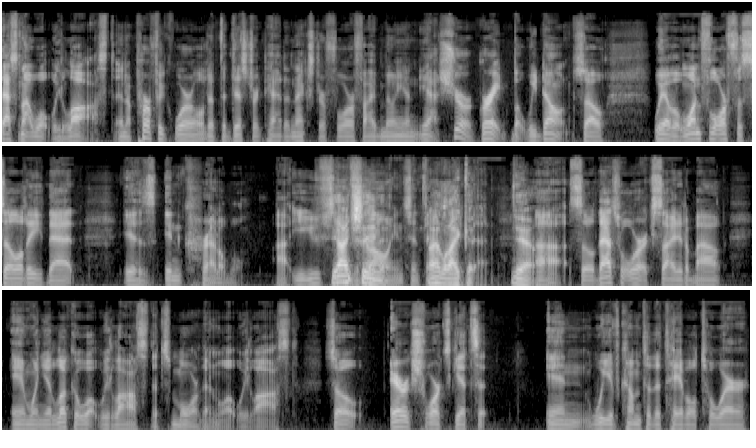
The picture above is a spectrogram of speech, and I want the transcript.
that's not what we lost. In a perfect world, if the district had an extra four or five million, yeah, sure, great, but we don't. So we have a one-floor facility that is incredible. Uh, you've seen Yeah, I've the seen it. drawings and things I like it. that. Yeah. Uh, so that's what we're excited about. And when you look at what we lost, that's more than what we lost. So Eric Schwartz gets it. And we have come to the table to where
